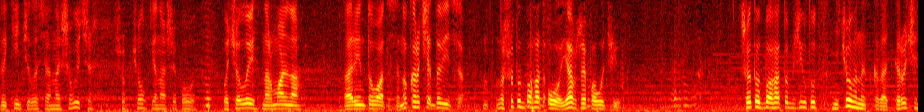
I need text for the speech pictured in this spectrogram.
закінчилися найшвидше, щоб пчолки наші почали нормально орієнтуватися. Ну, коротше, дивіться, ну що тут багато. О, я вже отримав. Що тут багато бджіл, тут нічого не сказати. Коротше,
